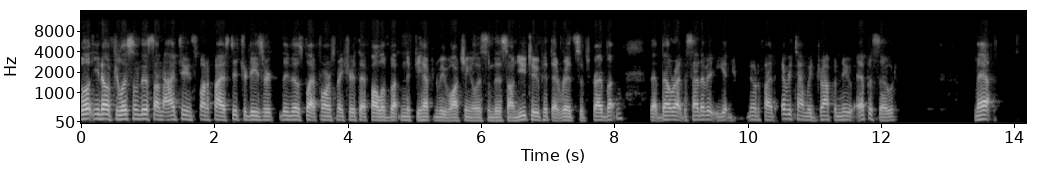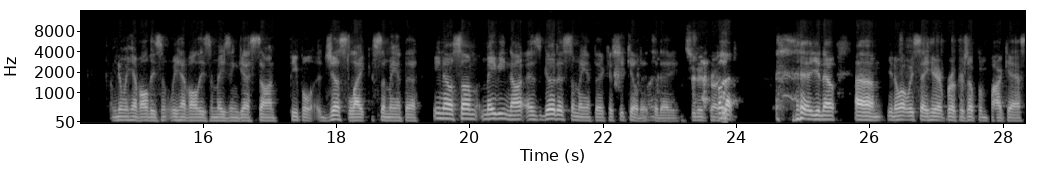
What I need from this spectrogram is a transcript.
well, you know, if you're listening to this on iTunes, Spotify, Stitcher, Deezer, then those platforms, make sure hit that follow button. If you happen to be watching or listening to this on YouTube, hit that red subscribe button, that bell right beside of it. You get notified every time we drop a new episode. Matt, you know, we have all these we have all these amazing guests on, people just like Samantha. You know, some maybe not as good as Samantha because she killed it today. She did but, you know, um, you know what we say here at Brokers Open Podcast.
